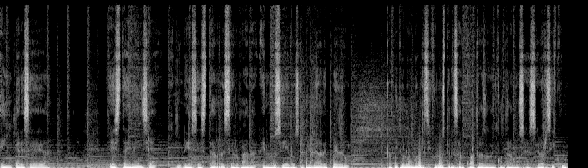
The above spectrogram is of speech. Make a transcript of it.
e imperecedera. Esta herencia les está reservada en los cielos. En primera de Pedro, capítulo 1, versículos 3 al 4 es donde encontramos ese versículo.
